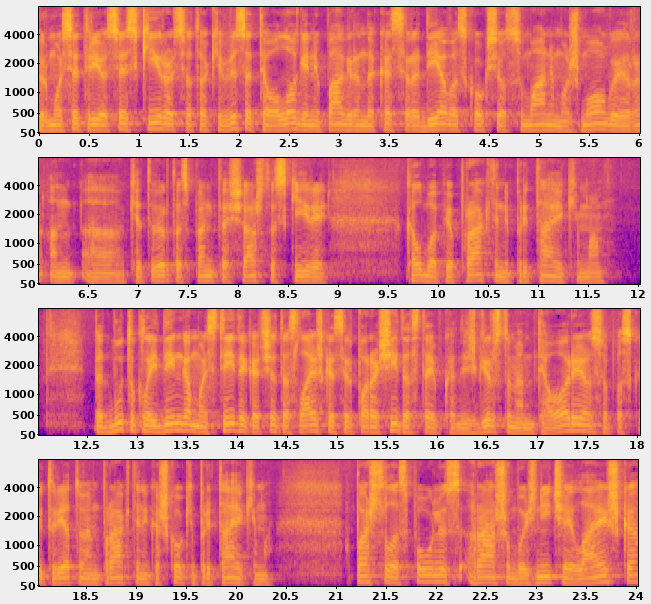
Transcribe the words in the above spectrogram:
pirmose trijose skyriuose tokį visą teologinį pagrindą, kas yra Dievas, koks jo sumanimas žmogui ir ant a, ketvirtas, penktas, šeštas skyriai kalba apie praktinį pritaikymą Bet būtų klaidinga mąstyti, kad šitas laiškas ir parašytas taip, kad išgirstumėm teorijos, o paskui turėtumėm praktinį kažkokį pritaikymą. Paštalas Paulius rašo bažnyčiai laišką,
